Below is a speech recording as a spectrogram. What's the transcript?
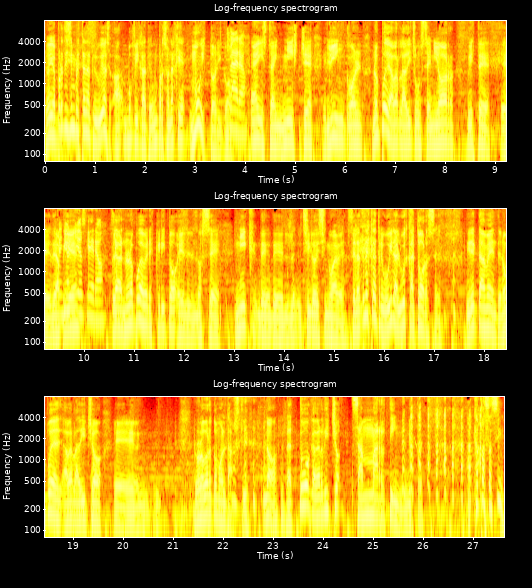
No, y aparte siempre están atribuidas a, vos fíjate, un personaje muy histórico. Claro. Einstein, Nietzsche, Lincoln. No puede haberla dicho un señor, viste, eh, de a Señor pie. kiosquero. Claro, Sí. no lo puede haber escrito el, no sé, Nick de- del siglo XIX. Se la tenés que atribuir a Luis XIV directamente. No puede haberla dicho eh, Roberto Moldavsky. No, la tuvo que haber dicho San Martín, ¿viste? Acá pasa así,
